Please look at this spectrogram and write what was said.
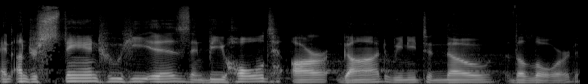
and understand who He is, and behold our God. We need to know the Lord.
